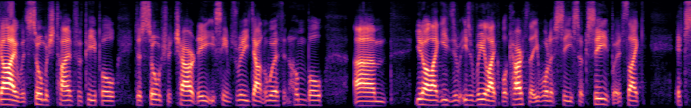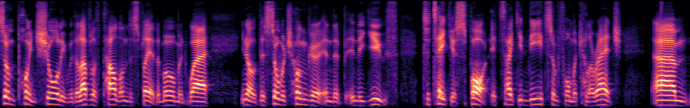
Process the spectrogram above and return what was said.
guy with so much time for people. Does so much for charity. He seems really down to earth and humble. Um, you know, like he's a, he's a really likable character that you want to see succeed. But it's like at some point, surely, with the level of talent on display at the moment, where you know there's so much hunger in the in the youth to take your spot, it's like you need some form of killer edge. Um,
